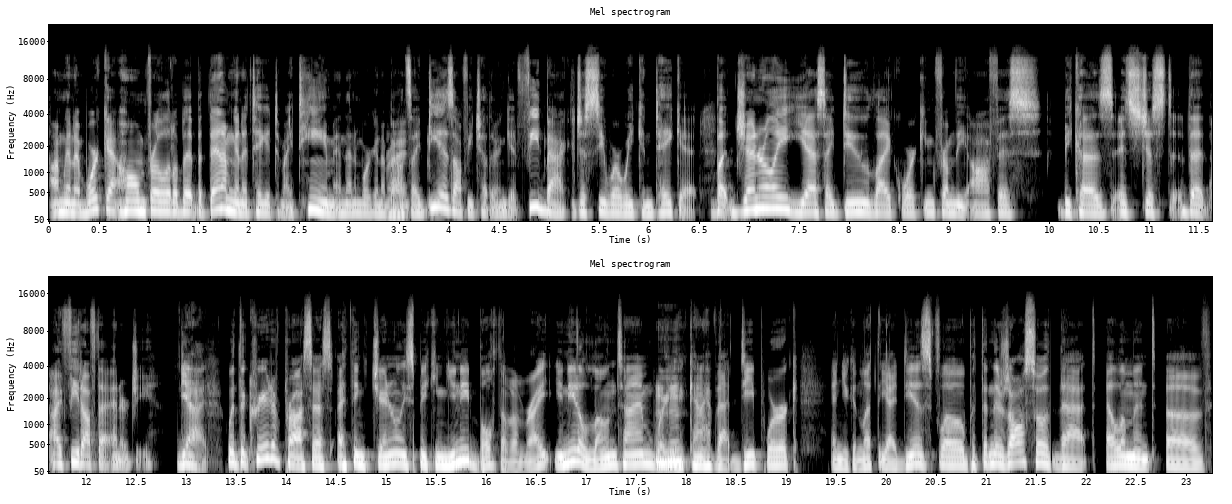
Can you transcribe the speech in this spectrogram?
I'm going to work at home for a little bit, but then I'm going to take it to my team and then we're going to bounce ideas off each other and get feedback, just see where we can take it. But generally, yes, I do like working from the office because it's just that I feed off that energy. Yeah. With the creative process, I think generally speaking, you need both of them, right? You need alone time where you mm-hmm. kind of have that deep work and you can let the ideas flow. But then there's also that element of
